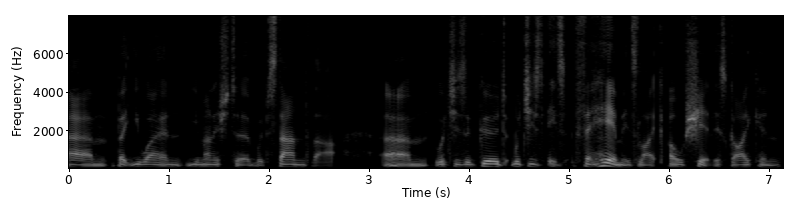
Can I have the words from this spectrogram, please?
um but you weren't you managed to withstand that um which is a good which is is for him is like oh shit this guy can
